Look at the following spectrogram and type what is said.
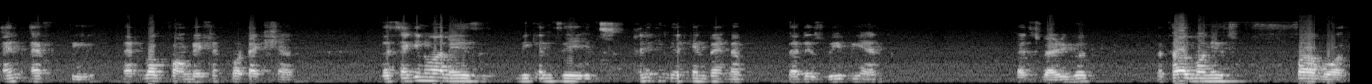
NFP, Network Foundation Protection. The second one is we can say it's anything that can bend up that is VPN. That's very good. The third one is firewall.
